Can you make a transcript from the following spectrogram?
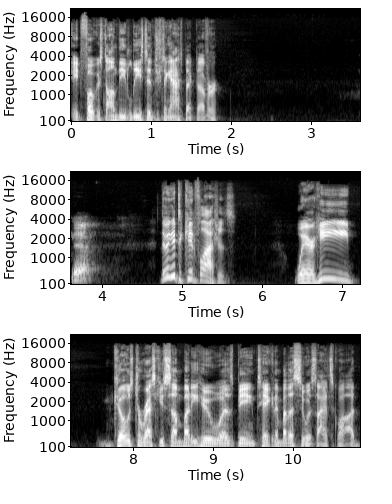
it focused on the least interesting aspect of her. Yeah. Then we get to Kid Flashes, where he goes to rescue somebody who was being taken in by the Suicide Squad.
